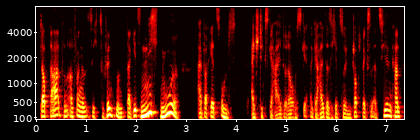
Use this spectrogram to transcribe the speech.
ich glaube, da von Anfang an sich zu finden und da geht es nicht nur einfach jetzt ums Einstiegsgehalt oder ums Gehalt, das ich jetzt durch einen Jobwechsel erzielen kann,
